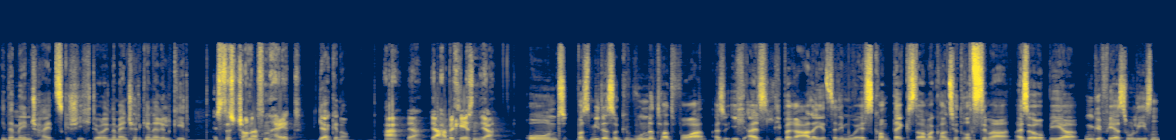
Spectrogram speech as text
in der Menschheitsgeschichte oder in der Menschheit generell geht. Ist das Jonathan Haidt? Ja, genau. Ah, ja, ja, habe ich gelesen, ja. Und was mich da so gewundert hat vor, also ich als Liberaler, jetzt nicht im US-Kontext, aber man kann es ja trotzdem auch als Europäer ungefähr so lesen,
